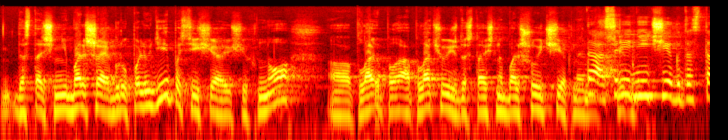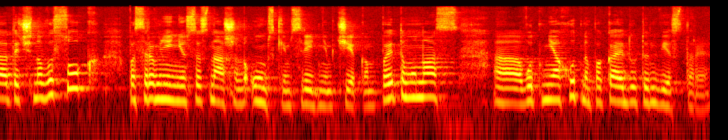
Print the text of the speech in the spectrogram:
достаточно небольшая группа людей, посещающих, но э, оплачиваешь достаточно большой чек. Наверное, да, средний чек достаточно высок по сравнению со с нашим омским средним чеком. Поэтому у нас вот неохотно пока идут инвесторы.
